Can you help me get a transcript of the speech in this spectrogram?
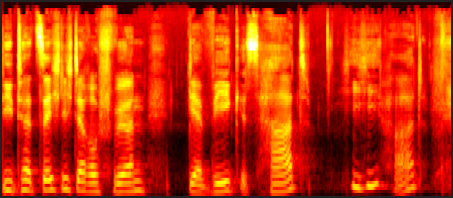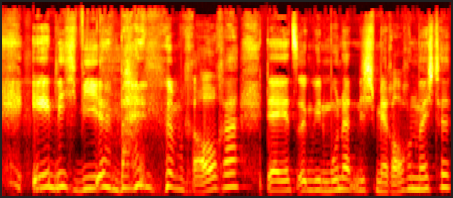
die tatsächlich darauf schwören, der Weg ist hart, hihi, hart. Ähnlich wie bei einem Raucher, der jetzt irgendwie einen Monat nicht mehr rauchen möchte.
